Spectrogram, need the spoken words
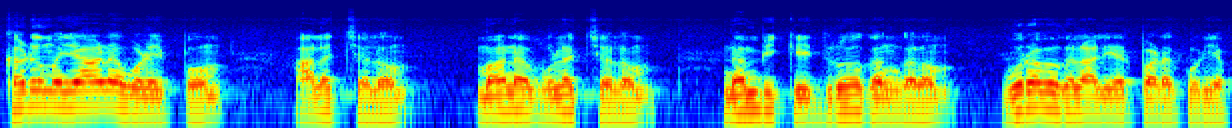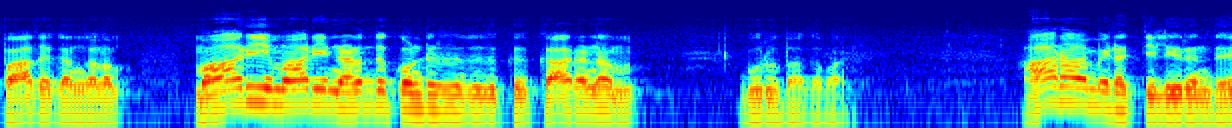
கடுமையான உழைப்பும் அலைச்சலும் மன உளைச்சலும் நம்பிக்கை துரோகங்களும் உறவுகளால் ஏற்படக்கூடிய பாதகங்களும் மாறி மாறி நடந்து கொண்டிருந்ததுக்கு காரணம் குரு பகவான். ஆறாம் இடத்திலிருந்து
